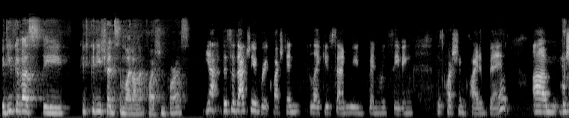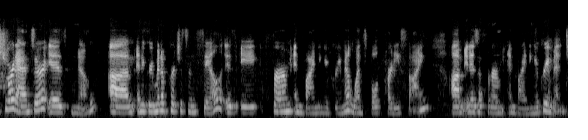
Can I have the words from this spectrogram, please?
Could you give us the, could, could you shed some light on that question for us? Yeah, this is actually a great question. Like you've said, we've been receiving this question quite a bit. Um, the short answer is no. Um, an agreement of purchase and sale is a firm and binding agreement once both parties sign. Um, it is a firm and binding agreement.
